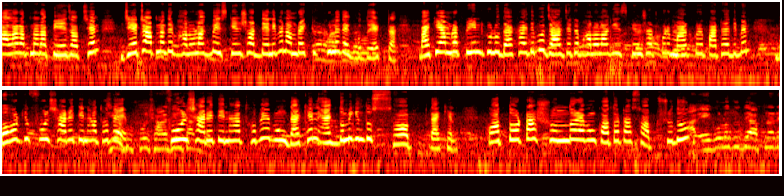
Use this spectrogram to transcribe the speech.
কালার আপনারা পেয়ে যাচ্ছেন। যেটা আপনাদের ভালো লাগবে স্ক্রিনশট দিয়ে নেবেন। আমরা একটু খুলে দেখব দু একটা। বাকি আমরা প্রিন্টগুলো দেখাই দেবো। যার যেটা ভালো লাগে স্ক্রিনশট করে মার্ক করে পাঠিয়ে দেবেন। বহর কি ফুল সাড়ে তিন হাত হবে? ফুল সাড়ে তিন হাত। হবে এবং দেখেন একদমই কিন্তু সফট দেখেন। কতটা সুন্দর এবং কতটা সফট শুধু এগুলো যদি আপনারা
